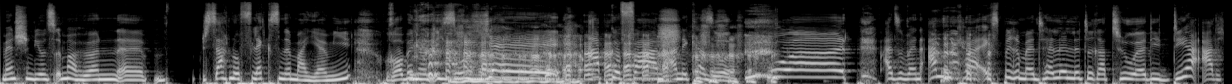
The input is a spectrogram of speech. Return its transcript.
Menschen, die uns immer hören, äh, ich sag nur Flexen in Miami. Robin und ich so, yay, abgefahren. Annika so, what? Also wenn Annika experimentelle Literatur, die derartig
